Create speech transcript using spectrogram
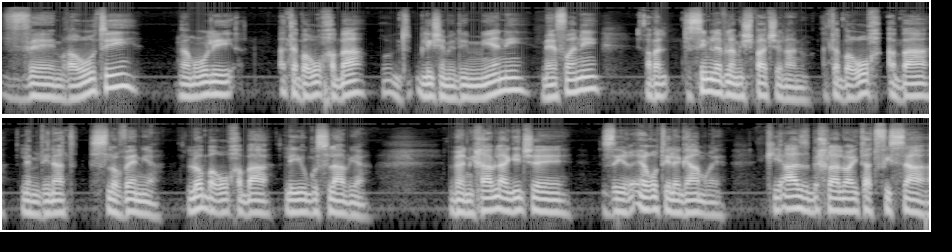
והם ראו אותי, ואמרו לי, אתה ברוך הבא, עוד בלי שהם יודעים מי אני, מאיפה אני, אבל תשים לב למשפט שלנו, אתה ברוך הבא למדינת סלובניה, לא ברוך הבא ליוגוסלביה. ואני חייב להגיד שזה ערער אותי לגמרי, כי אז בכלל לא הייתה תפיסה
